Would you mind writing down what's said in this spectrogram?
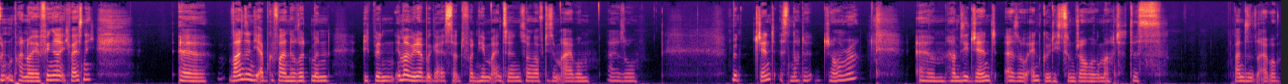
Und ein paar neue Finger, ich weiß nicht. Äh, wahnsinnig abgefahrene Rhythmen. Ich bin immer wieder begeistert von jedem einzelnen Song auf diesem Album. Also mit Gent is not a genre. Ähm, haben sie Gent also endgültig zum Genre gemacht. Das Wahnsinnsalbum.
